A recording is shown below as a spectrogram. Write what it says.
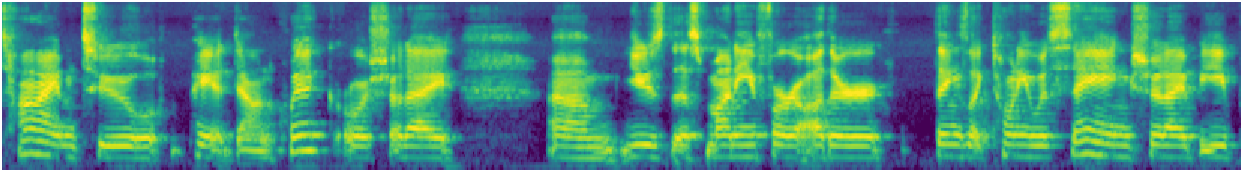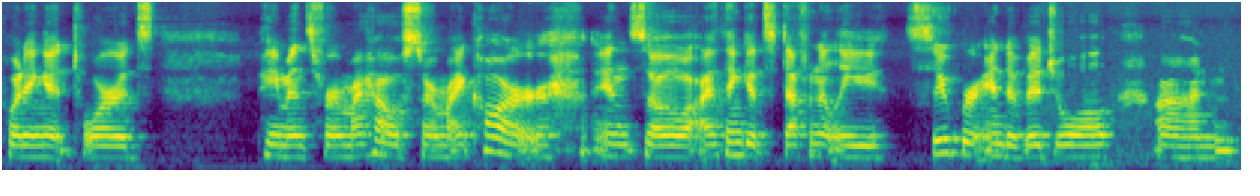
time to pay it down quick or should I um, use this money for other things like Tony was saying? Should I be putting it towards payments for my house or my car? And so I think it's definitely super individual on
